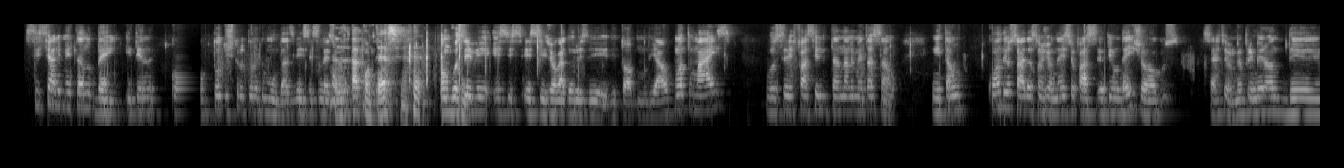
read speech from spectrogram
Se se alimentando bem e tendo toda a estrutura do mundo, às vezes esse lesão acontece. Como você vê esses, esses jogadores de, de top mundial, quanto mais você facilitando a alimentação. Então, quando eu saio da São Joanense, eu faço, eu tenho 10 jogos certo? Meu primeiro ano de,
